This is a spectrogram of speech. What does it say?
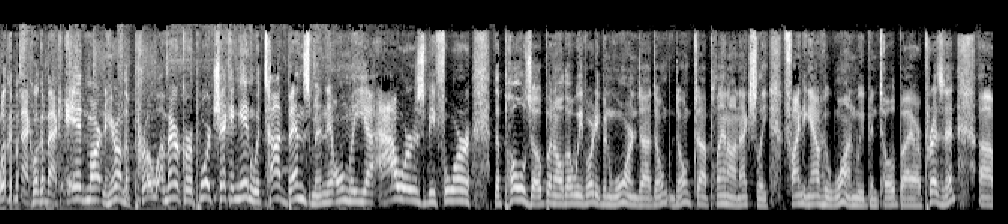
Welcome back. Welcome back. Ed Martin here on the Pro America Report, checking in with Todd Bensman only uh, hours before the polls open. Although we've already been warned, uh, don't don't uh, plan on actually finding out who won. We've been told by our president, uh,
